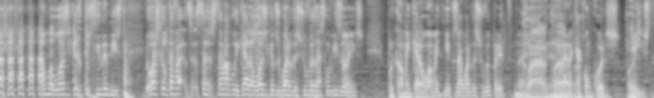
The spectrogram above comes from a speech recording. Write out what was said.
Há uma lógica retorcida nisto. Eu acho que ele estava, estava a aplicar a lógica dos guarda-chuvas às televisões. Porque homem que era homem tinha que usar guarda-chuva preto, não é? Claro, claro. Não era claro. cá com cores. Que é isto.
